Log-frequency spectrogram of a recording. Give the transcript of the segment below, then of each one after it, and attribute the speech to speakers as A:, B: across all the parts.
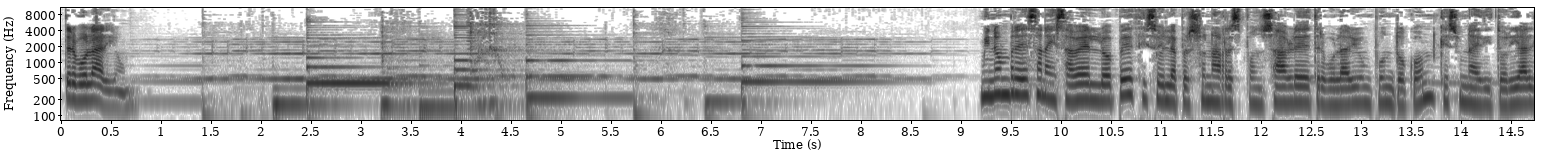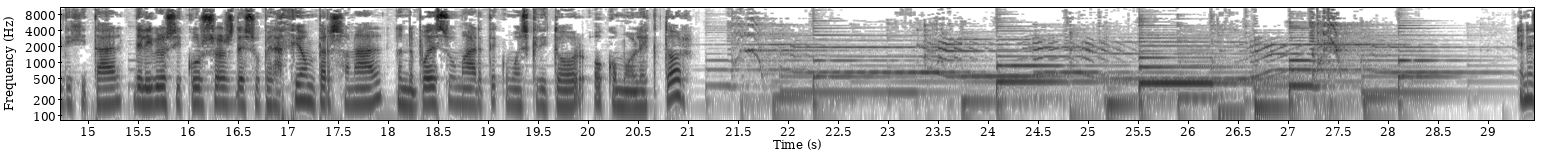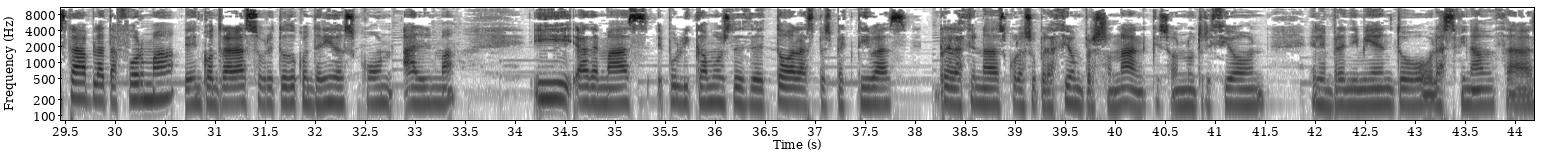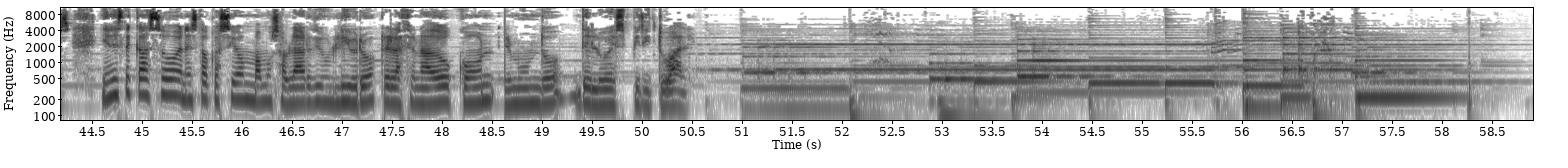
A: Trevolarium. Mi nombre es Ana Isabel López y soy la persona responsable de Trevolarium.com, que es una editorial digital de libros y cursos de superación personal donde puedes sumarte como escritor o como lector. En esta plataforma encontrarás sobre todo contenidos con alma y además publicamos desde todas las perspectivas relacionadas con la superación personal, que son nutrición, el emprendimiento, las finanzas. Y en este caso, en esta ocasión, vamos a hablar de un libro relacionado con el mundo de lo espiritual.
